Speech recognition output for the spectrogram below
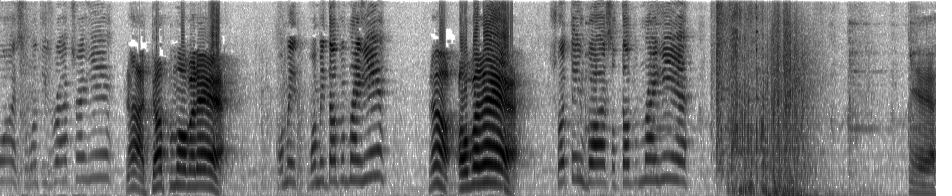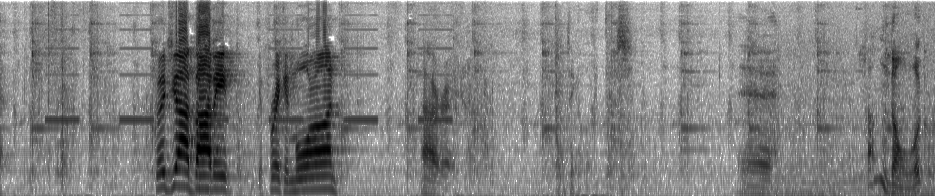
boss, you want these rocks right here? Nah, dump them over there. Want me, want me dump them right here? No, over there. Sure thing, boss. I'll dump them right here. Yeah. Good job, Bobby. You freaking moron. All right. Take a look at this. Yeah. Something don't look right.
